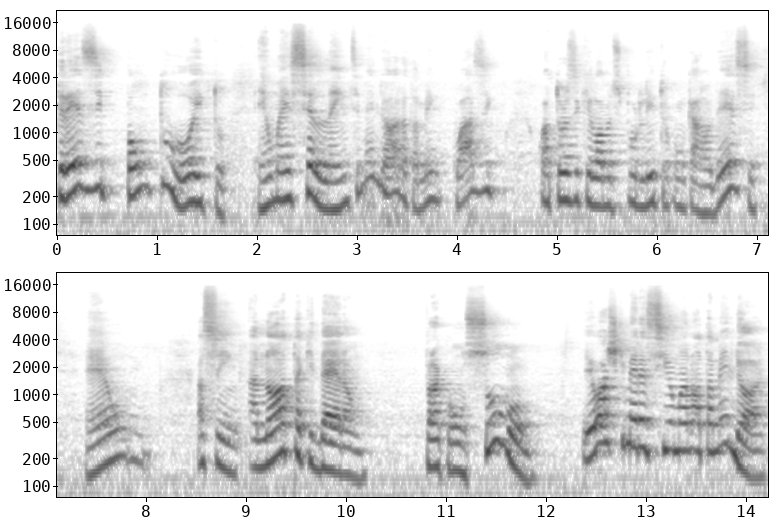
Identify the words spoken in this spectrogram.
13.8. É uma excelente melhora também, quase 14 km por litro com um carro desse. É um assim, a nota que deram para consumo, eu acho que merecia uma nota melhor,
